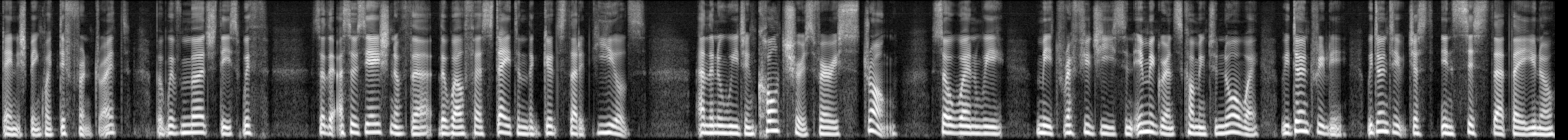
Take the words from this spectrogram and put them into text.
danish being quite different right? But we've merged these with so the association of the the welfare state and the goods that it yields. And the norwegian culture is very strong. So when we meet refugees and immigrants coming to Norway, we don't really, we don't just insist that they, you know,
